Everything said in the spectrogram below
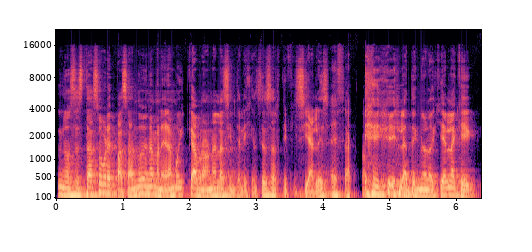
nos está sobrepasando de una manera muy cabrona las inteligencias artificiales Exacto. la tecnología en la que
